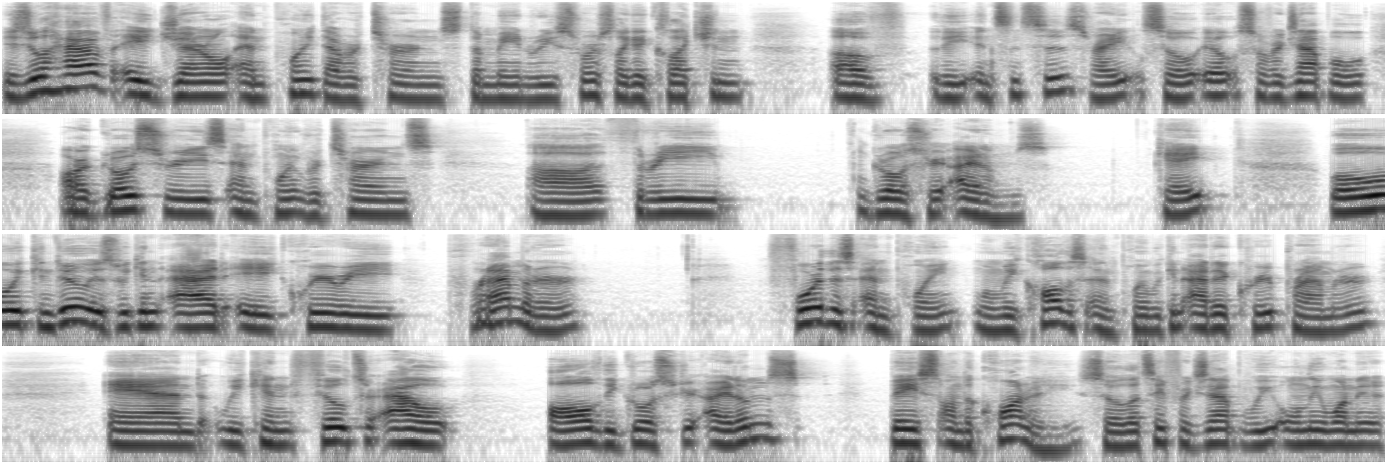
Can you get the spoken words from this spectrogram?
is you'll have a general endpoint that returns the main resource, like a collection of the instances, right? So, it, so for example, our groceries endpoint returns uh, three grocery items. Okay. Well, what we can do is we can add a query parameter for this endpoint. When we call this endpoint, we can add a query parameter and we can filter out all the grocery items based on the quantity. So let's say, for example, we only want to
